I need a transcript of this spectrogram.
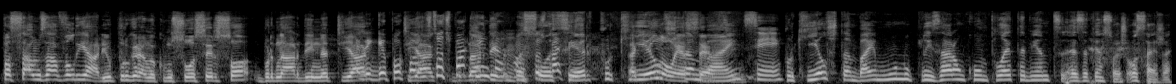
Passámos a avaliar e o programa começou a ser só Bernardina, Tiago, Daqui a pouco vamos Tiago, todos para a Bernardina. quinta. Passou a ser porque Aquilo não eles é também, porque eles também monopolizaram completamente as atenções. Ou seja,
